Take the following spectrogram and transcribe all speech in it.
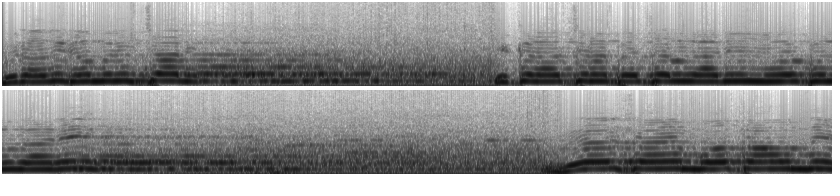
మీరు అది గమనించాలి. ఇక్కడ వచ్చిన పెద్దలు కానీ యువకులు కానీ వ్యవసాయం పోతా ఉంది.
